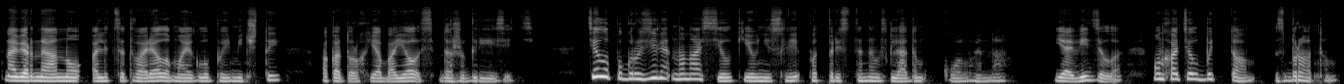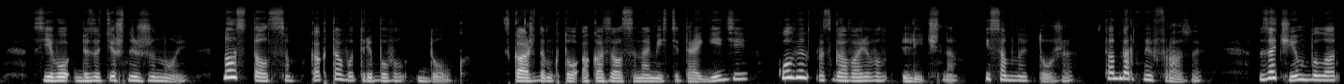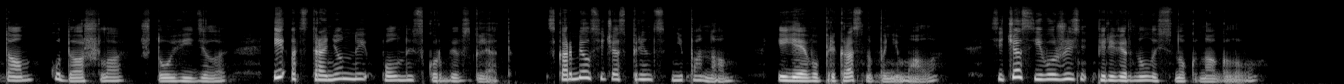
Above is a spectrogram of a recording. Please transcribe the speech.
Наверное, оно олицетворяло мои глупые мечты, о которых я боялась даже грезить. Тело погрузили на носилки и унесли под пристальным взглядом Колвина. Я видела, он хотел быть там, с братом, с его безутешной женой, но остался, как того требовал долг. С каждым, кто оказался на месте трагедии, Колвин разговаривал лично. И со мной тоже. Стандартные фразы. Зачем была там, куда шла, что видела. И отстраненный, полный скорби взгляд. Скорбел сейчас принц не по нам. И я его прекрасно понимала. Сейчас его жизнь перевернулась с ног на голову.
